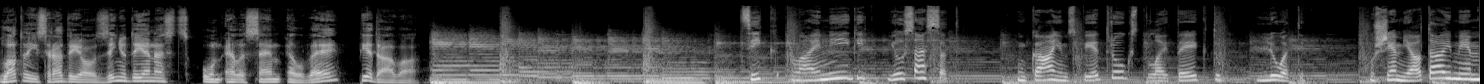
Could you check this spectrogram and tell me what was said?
Latvijas radio ziņu dienests un LSM LV piedāvā. Cik laimīgi jūs esat un kā jums pietrūkst, lai teiktu ļoti? Uz šiem jautājumiem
